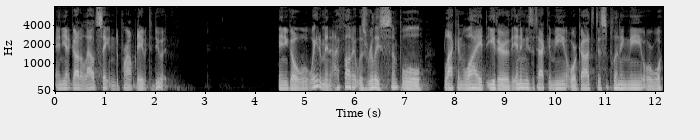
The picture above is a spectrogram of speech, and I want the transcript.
And yet God allowed Satan to prompt David to do it. And you go, well, wait a minute. I thought it was really simple black and white, either the enemy's attacking me or God's disciplining me or,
